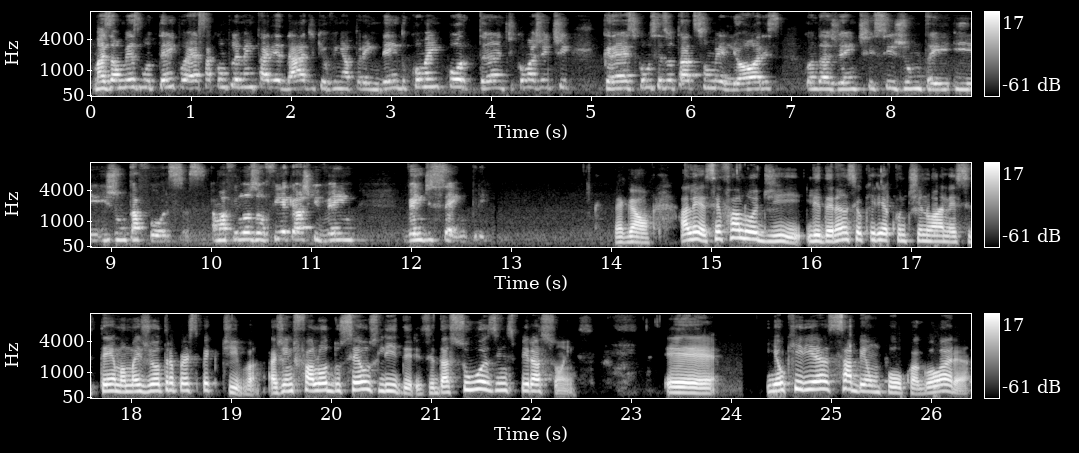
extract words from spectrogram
mas ao mesmo tempo é essa complementariedade que eu vim aprendendo, como é importante, como a gente cresce, como os resultados são melhores quando a gente se junta e, e, e junta forças. É uma filosofia que eu acho que vem, vem de sempre. Legal. Ale, você falou de liderança, eu queria continuar nesse tema, mas de outra perspectiva. A gente falou dos seus líderes e das suas inspirações. É, e eu queria saber um pouco agora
